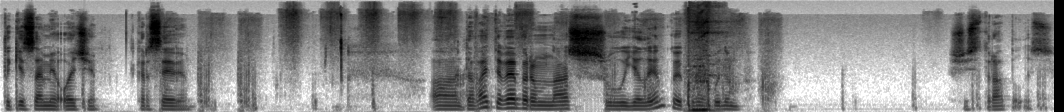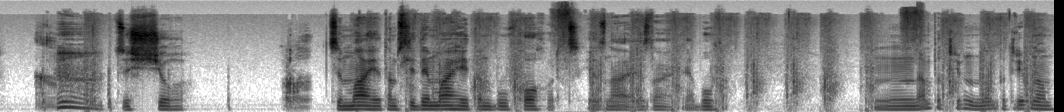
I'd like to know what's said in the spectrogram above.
Такі самі очі. Красиві. А, давайте виберемо нашу ялинку, яку ми будемо. Щось трапилось. Це що? Це магія, там сліди магії, там був Хогвартс. Я знаю, я знаю, я був там. Нам потрібно, нам потрібно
